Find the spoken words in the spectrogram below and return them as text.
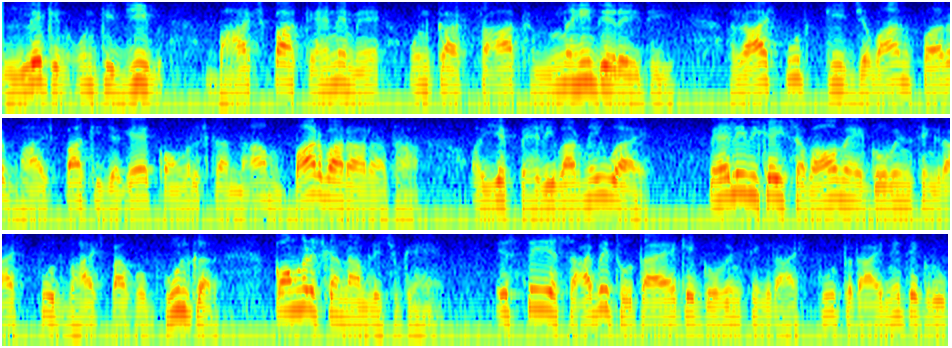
लेकिन उनकी जीभ भाजपा कहने में उनका साथ नहीं दे रही थी। राजपूत की जबान पर भाजपा की जगह कांग्रेस का नाम बार बार आ रहा था और ये पहली बार नहीं हुआ है। पहले भी कई सभाओं में गोविंद सिंह राजपूत भाजपा को भूलकर कांग्रेस का नाम ले चुके हैं। इससे ये साबित होता है कि गोविंद सिंह राजपूत राजनीतिक रूप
